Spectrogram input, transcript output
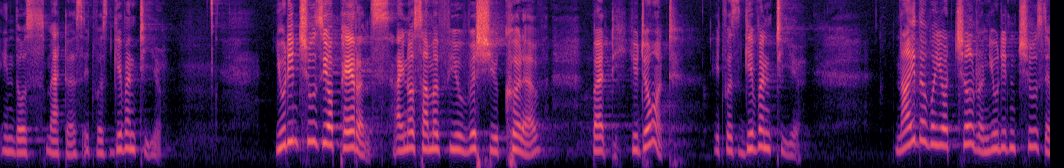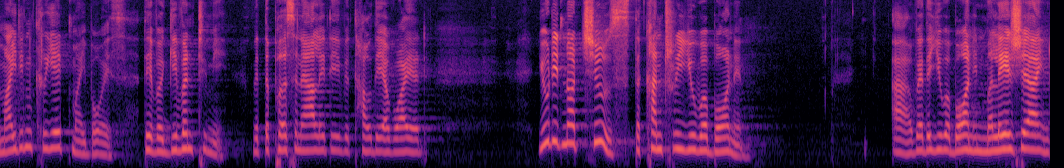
in those matters, it was given to you. You didn't choose your parents. I know some of you wish you could have, but you don't. It was given to you. Neither were your children. You didn't choose them. I didn't create my boys. They were given to me with the personality, with how they are wired. You did not choose the country you were born in uh, whether you were born in Malaysia, in,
